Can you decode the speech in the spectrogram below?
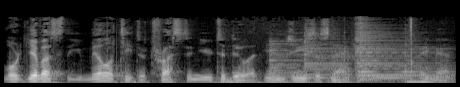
Lord, give us the humility to trust in you to do it. In Jesus' name, amen.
